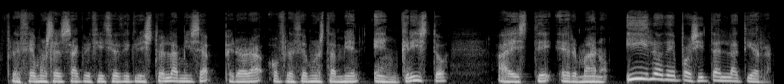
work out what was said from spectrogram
Ofrecemos el sacrificio de Cristo en la misa, pero ahora ofrecemos también en Cristo a este hermano y lo deposita en la tierra.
